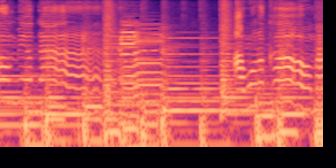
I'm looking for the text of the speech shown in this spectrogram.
loan me a dime. I wanna call my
